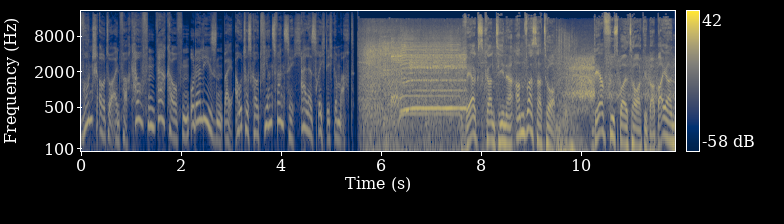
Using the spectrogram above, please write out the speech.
Wunschauto einfach kaufen, verkaufen oder leasen. Bei Autoscout24. Alles richtig gemacht. Werkskantine am Wasserturm. Der Fußballtalk über Bayern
